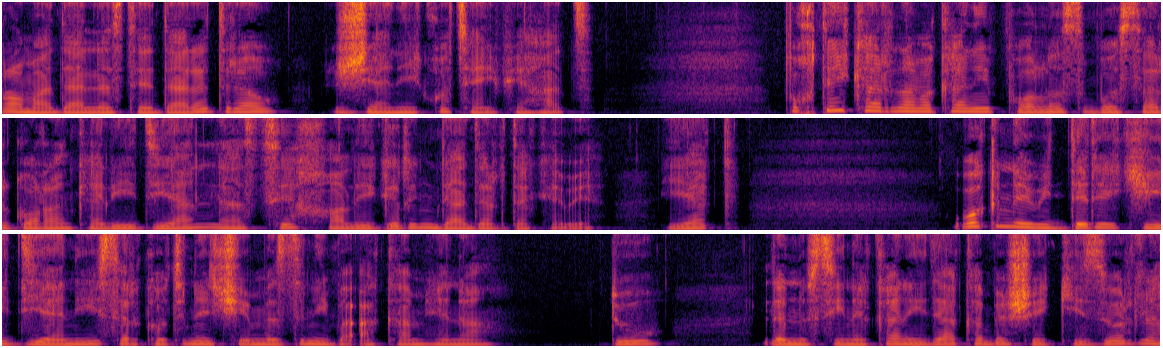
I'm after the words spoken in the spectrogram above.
ڕۆمادا لە سێدارە درا و ژیانی کۆتایی پێ هات. پوختەی کارنامەکانی پۆڵس بۆ سەر گۆڕانکاریی دیان لە سێ خاڵی گرنگدا دەردەکەوێ، یەک، وەک نەویددەرێکی دیانی سەرکەوتنێکی مەزنی بە ئاکام هێنا، دوو، لە نووسینەکانیدا کە بەشێکی زۆر لە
